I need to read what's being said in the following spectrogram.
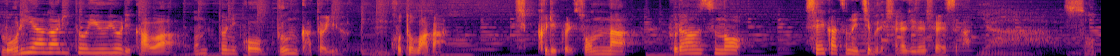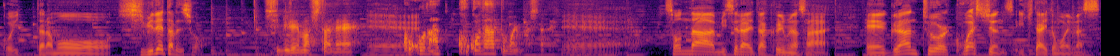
盛り上がりというよりかは本当にこう文化という言葉がしっくりくるそんなフランスの生活の一部でしたね自転車レースが。いやーそこ行ったらもうしびれたでしょ。しびれましたね。ええ。ここだここだと思いましたね。えーそんな見せられた栗村さん、えーグラントゥア Questions いきたいと思います。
